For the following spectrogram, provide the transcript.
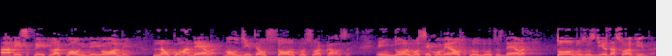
a respeito da qual lhe dei ordem, não coma dela, maldito é o solo por sua causa. Em dor você comerá os produtos dela todos os dias da sua vida.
